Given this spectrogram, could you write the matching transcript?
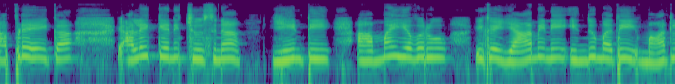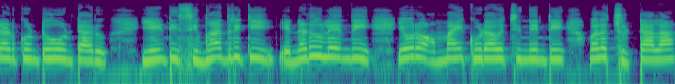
అప్పుడే ఇక అలెక్యని చూసిన ఏంటి ఆ అమ్మాయి ఎవరు? ఇక యామిని ఇందుమతి మాట్లాడుకుంటూ ఉంటారు. ఏంటి సింహాద్రికి ఎన్నడూ లేంది ఎవరో అమ్మాయి కూడా వచ్చిందేంటి? వాళ్ళ చుట్టాలా?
